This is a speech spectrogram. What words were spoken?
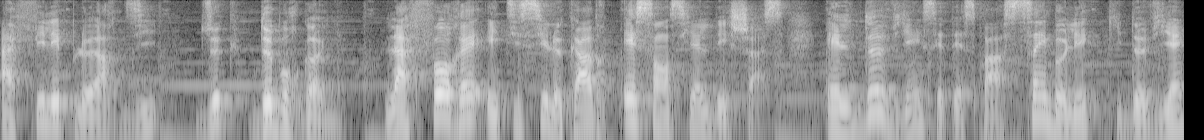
à Philippe le Hardy, duc de Bourgogne. La forêt est ici le cadre essentiel des chasses. Elle devient cet espace symbolique qui devient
